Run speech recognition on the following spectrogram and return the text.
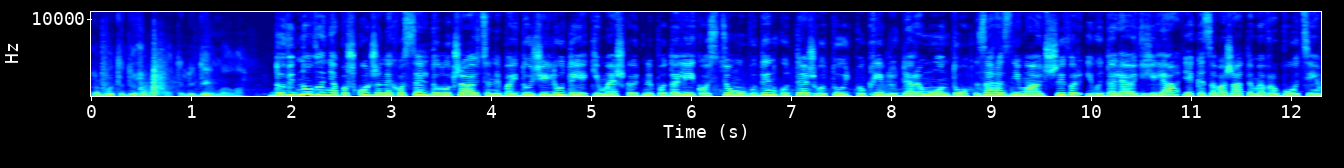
Роботи дуже багато, людей мало. До відновлення пошкоджених осель долучаються небайдужі люди, які мешкають неподалік. Ось цьому будинку теж готують покрівлю для ремонту. Зараз знімають шифер і видаляють гілля, яке заважатиме в роботі.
